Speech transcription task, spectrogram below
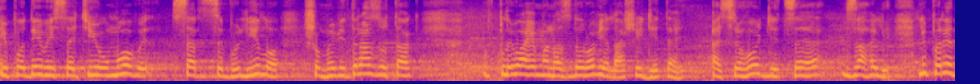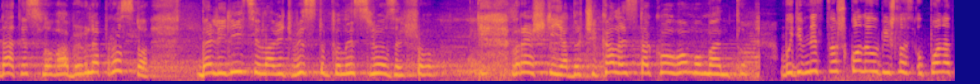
і подивишся ті умови, серце боліло, що ми відразу так впливаємо на здоров'я наших дітей. А сьогодні це взагалі не передати словами. Вона просто на лінійці навіть виступили сльози, що врешті я дочекалась такого моменту. Будівництво школи обійшлось у понад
